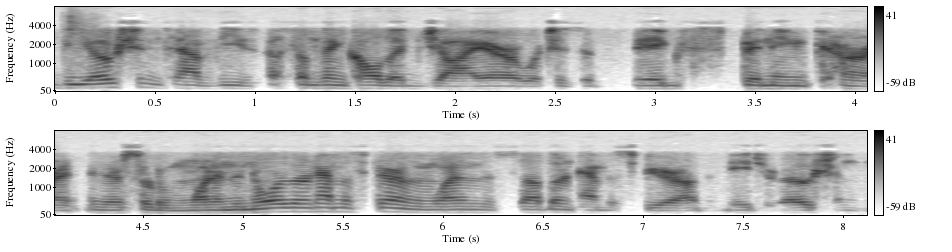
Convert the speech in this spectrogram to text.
the oceans have these uh, something called a gyre, which is a big spinning current, and there's sort of one in the northern hemisphere and one in the southern hemisphere on the major oceans.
